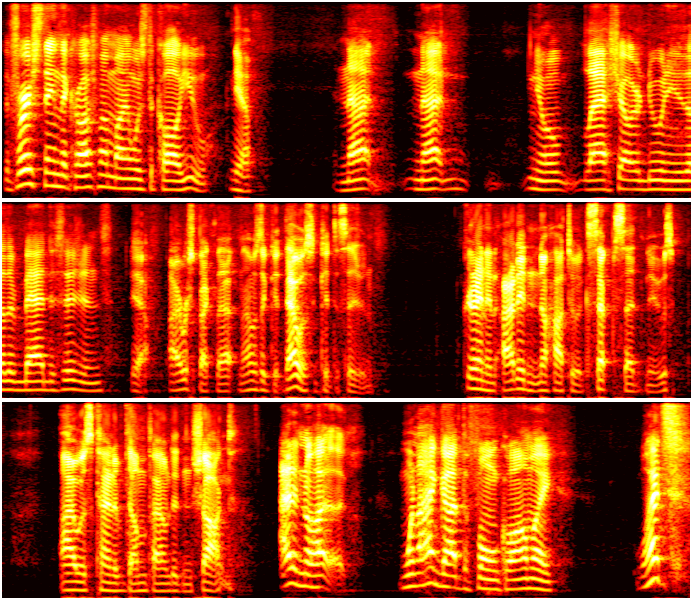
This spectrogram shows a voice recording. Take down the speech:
The first thing that crossed my mind was to call you, Yeah. not not you know lash out or do any of these other bad decisions. Yeah, I respect that. That was a good. That was a good decision. Granted, I didn't know how to accept said news. I was kind of dumbfounded and shocked. I didn't know how. When I got the phone call, I'm like, "What?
